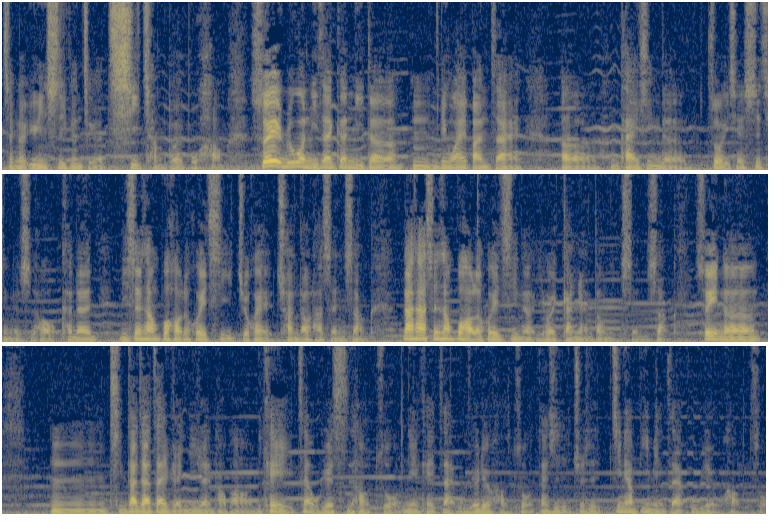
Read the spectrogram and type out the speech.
整个运势跟整个气场都会不好。所以如果你在跟你的嗯另外一半在呃很开心的做一些事情的时候，可能你身上不好的晦气就会传到他身上，那他身上不好的晦气呢也会感染到你身上。所以呢。嗯，请大家再忍一忍，好不好？你可以在五月四号做，你也可以在五月六号做，但是就是尽量避免在五月五号做。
